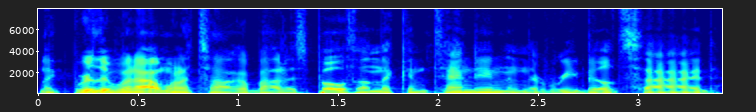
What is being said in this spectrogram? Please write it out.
like really what I want to talk about is both on the contending and the rebuild side.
